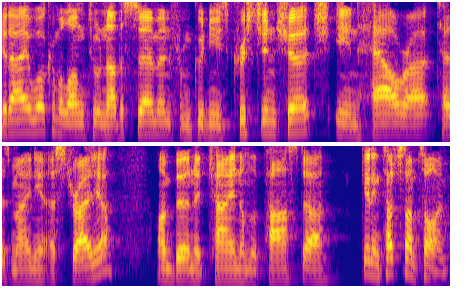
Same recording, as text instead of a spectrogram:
G'day, welcome along to another sermon from Good News Christian Church in Howrah, Tasmania, Australia. I'm Bernard Kane, I'm the pastor. Get in touch sometime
